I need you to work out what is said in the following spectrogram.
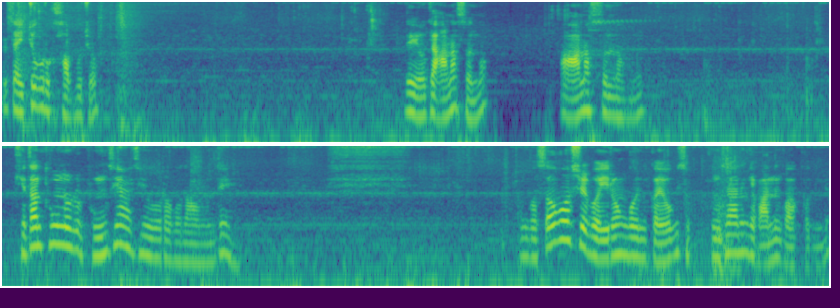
일단 이쪽으로 가보죠 근데 여기 안 왔었나? 아, 안 왔었나 보네. 계단 통로를 봉쇄하세요라고 나오는데 뭔가 서버실 뭐 이런 거니까 여기서 봉쇄하는 게 맞는 것 같거든요.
